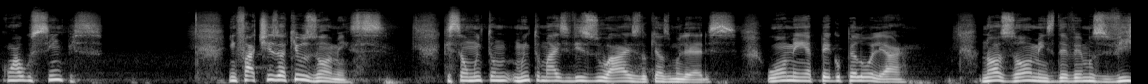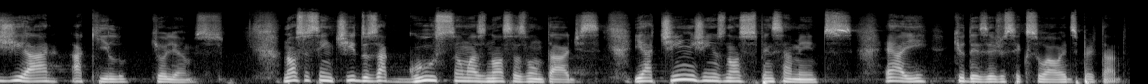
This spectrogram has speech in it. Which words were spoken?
com algo simples. Enfatizo aqui os homens, que são muito, muito mais visuais do que as mulheres. O homem é pego pelo olhar. Nós, homens, devemos vigiar aquilo que olhamos. Nossos sentidos aguçam as nossas vontades e atingem os nossos pensamentos. É aí que o desejo sexual é despertado.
